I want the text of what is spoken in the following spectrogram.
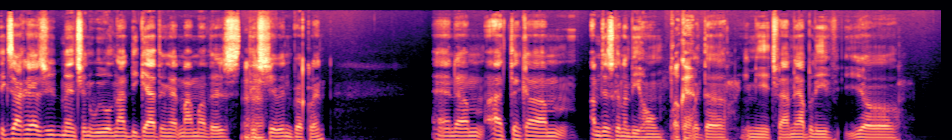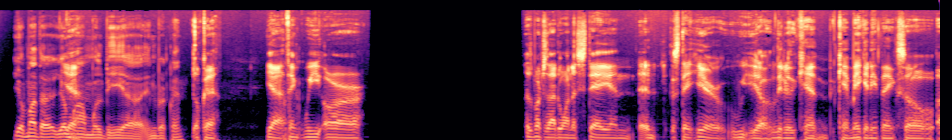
exactly as you mentioned, we will not be gathering at my mother's this year in Brooklyn, and um, I think um, I'm just gonna be home Okay. with the immediate family. I believe your your mother, your Yeah. mom will be uh, in Brooklyn. Okay. Yeah, I think we are. As much as I'd want to stay and, and stay here, we you know literally can't can't make anything. So uh,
